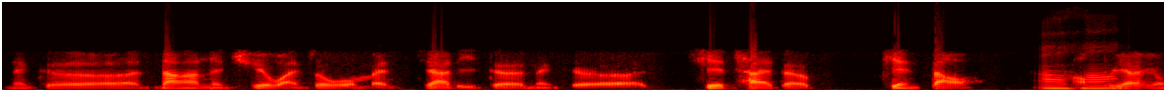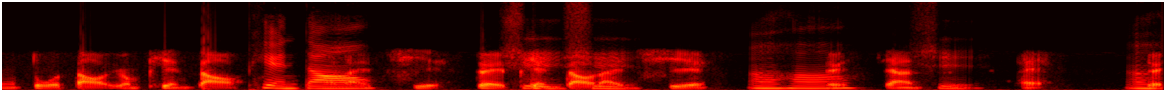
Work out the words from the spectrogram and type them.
那个让它冷却完之后，我们家里的那个切菜的片刀啊，不，要用剁刀，用片刀片刀。来，切，对，片刀来切，嗯哼，对，这样子。是，哎，对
